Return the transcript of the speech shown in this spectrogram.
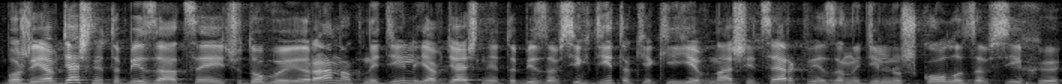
Боже, я вдячний тобі за цей чудовий ранок, неділі. Я вдячний тобі за всіх діток, які є в нашій церкві, за недільну школу, за всіх е,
